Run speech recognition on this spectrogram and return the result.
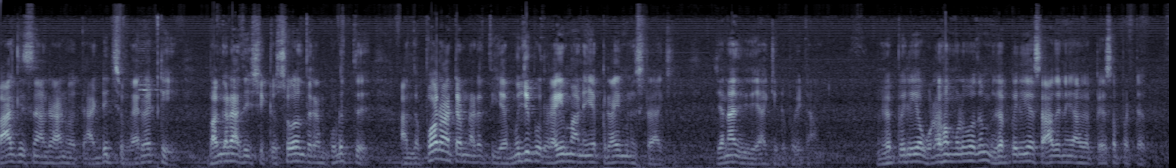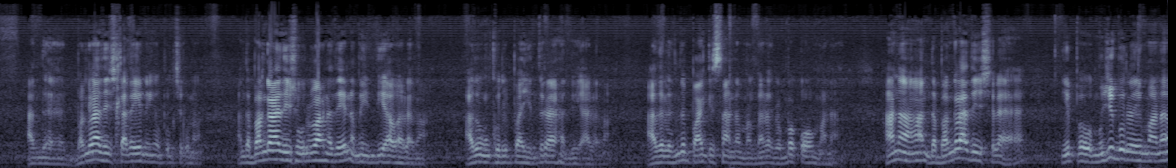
பாகிஸ்தான் இராணுவத்தை அடித்து விரட்டி பங்களாதேஷுக்கு சுதந்திரம் கொடுத்து அந்த போராட்டம் நடத்திய முஜிபுர் ரஹ்மானையே பிரைம் மினிஸ்டர் ஆக்கி ஜனாதிபதி ஆக்கிட்டு போயிட்டாங்க. மிகப்பெரிய உலகம் முழுவதும் மிகப்பெரிய சாதனையாக பேசப்பட்டது. அந்த பங்களாதேஷ் கதையை நீங்கள் புரிச்சுக்கணும் அந்த பங்களாதேஷ் உருவானதே நம்ம இந்தியாவால் தான். அதுவும் குறிப்பாக இந்திரா காந்தியால் தான். அதுலேருந்து பாகிஸ்தான் நம்ம மேலே ரொம்ப கோபமானாங்க ஆனால் அந்த பங்களாதேஷில் இப்போ முஜிபுர் ரஹ்மான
